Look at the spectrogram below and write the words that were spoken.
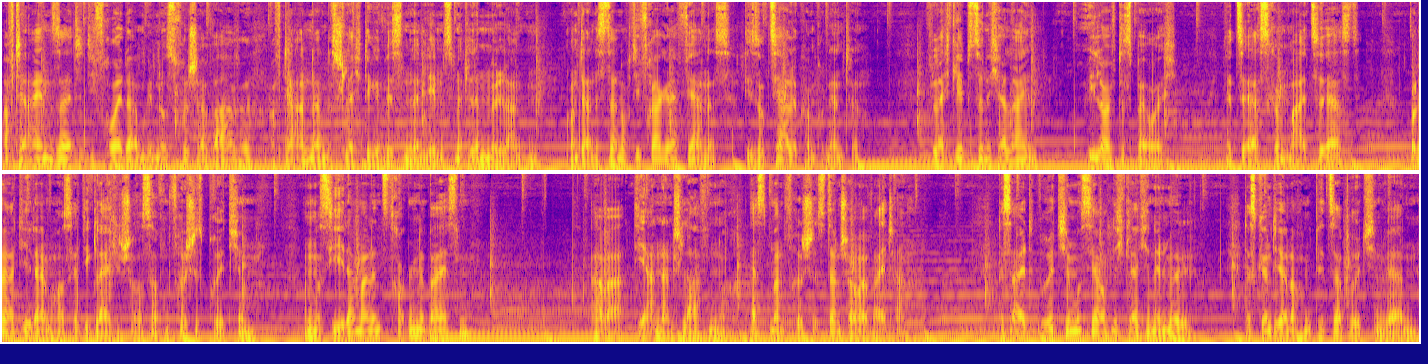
Auf der einen Seite die Freude am Genuss frischer Ware, auf der anderen das schlechte Gewissen, wenn Lebensmittel im Müll landen. Und dann ist da noch die Frage der Fairness, die soziale Komponente. Vielleicht lebst du nicht allein. Wie läuft es bei euch? Wer zuerst kommt, mal zuerst? Oder hat jeder im Haushalt die gleiche Chance auf ein frisches Brötchen? Und muss jeder mal ins Trockene beißen? Aber die anderen schlafen noch. Erst mal ein frisches, dann schauen wir weiter. Das alte Brötchen muss ja auch nicht gleich in den Müll. Das könnte ja noch ein Pizzabrötchen werden.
